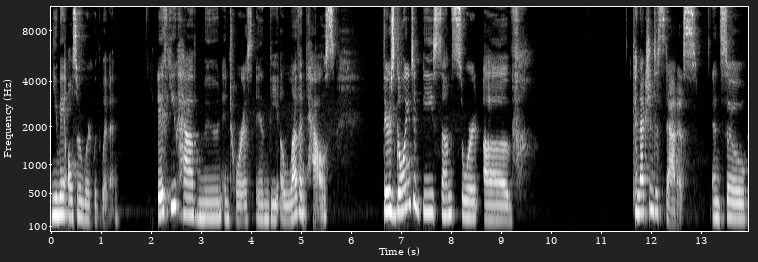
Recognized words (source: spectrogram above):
you may also work with women. If you have Moon and Taurus in the 11th house, there's going to be some sort of connection to status. And so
